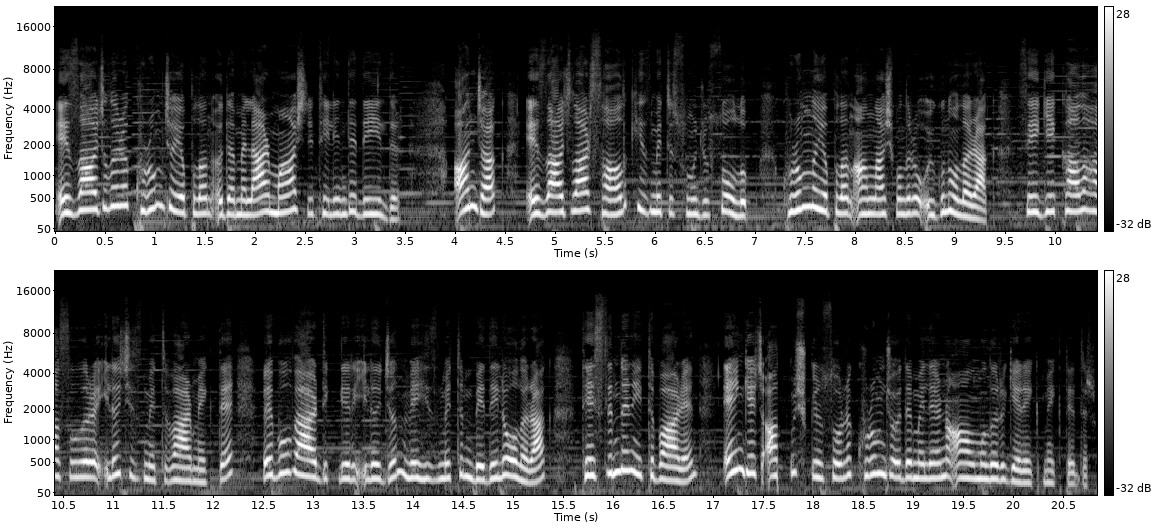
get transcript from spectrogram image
Eczacılara kurumca yapılan ödemeler maaş niteliğinde değildir. Ancak eczacılar sağlık hizmeti sunucusu olup kurumla yapılan anlaşmalara uygun olarak SGK'lı hastalara ilaç hizmeti vermekte ve bu verdikleri ilacın ve hizmetin bedeli olarak teslimden itibaren en geç 60 gün sonra kurumca ödemelerini almaları gerekmektedir.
